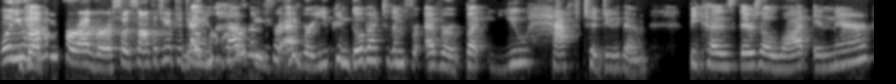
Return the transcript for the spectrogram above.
well, you have them forever, so it's not that you have to do yeah, them. You have them forever. You can go back to them forever, but you have to do them because there's a lot in there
